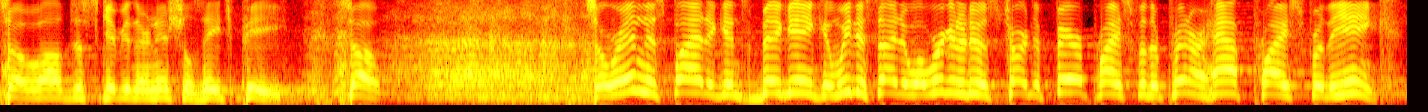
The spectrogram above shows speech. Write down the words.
so I'll just give you their initials, HP. So, so we're in this fight against Big Ink, and we decided what we're going to do is charge a fair price for the printer, half price for the ink.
